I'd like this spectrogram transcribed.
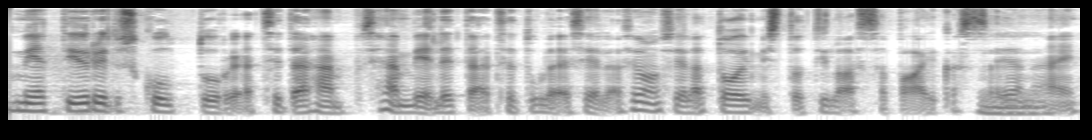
miettii yrityskulttuuria, että sitähän, sehän mielletään, että se tulee siellä, se on siellä toimistotilassa paikassa mm. ja näin.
